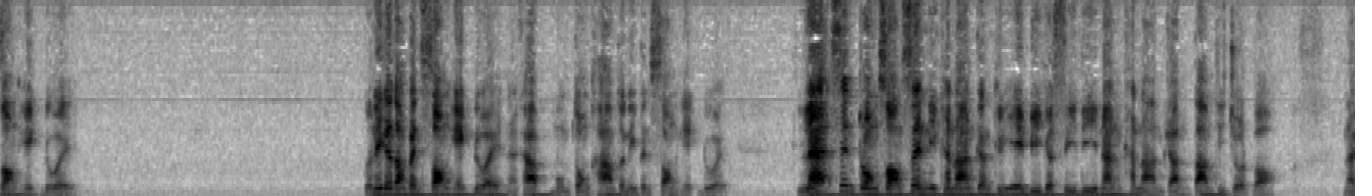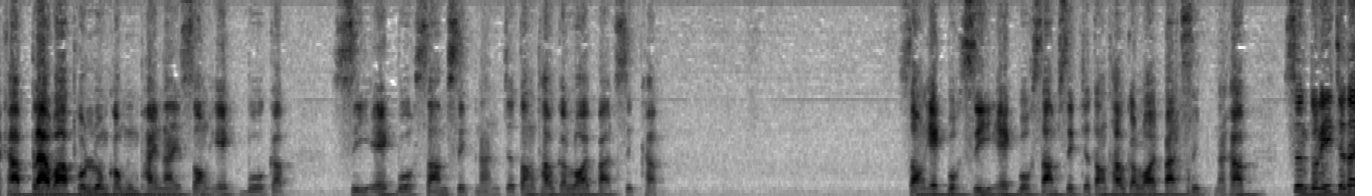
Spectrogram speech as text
2x ด้วย ตัวนี้ก็ต้องเป็น 2x ด้วยนะครับ มุมตรงข้ามตัวนี้เป็น 2x ด้วย และเส้นตรง 2 เส้นนี้ขนานกันคือ AB กับ CD นั้นขนานกันตามที่โจทย์บอกนะครับ แปลว่าผลรวมของมุมภายใน 2x บวกกับ 4x บวก 30 นั้นจะต้องเท่ากับ 180 ครับ 2x บวก 4x บวก 30 จะต้องเท่ากับ 180 นะครับ ซึ่งตัวนี้จะได้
